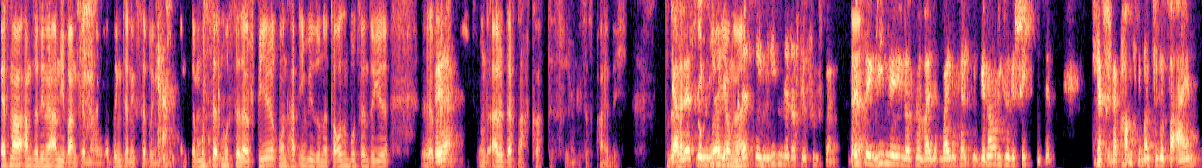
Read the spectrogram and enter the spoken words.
Erstmal erst haben sie den ja an die Wand genagelt. Der bringt ja nichts, der bringt ja. nichts. Da musste, musste da spielen und hat irgendwie so eine tausendprozentige äh, ja. Und alle dachten, ach Gott, deswegen ist das peinlich. Ja, aber deswegen, lieben wir, aber deswegen lieben wir doch den Fußball. Deswegen lieben wir ihn doch so, weil, weil das halt genau diese Geschichten sind. Da, da kommt jemand zu dem Verein,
